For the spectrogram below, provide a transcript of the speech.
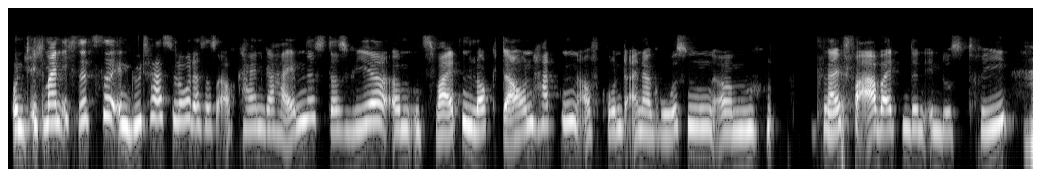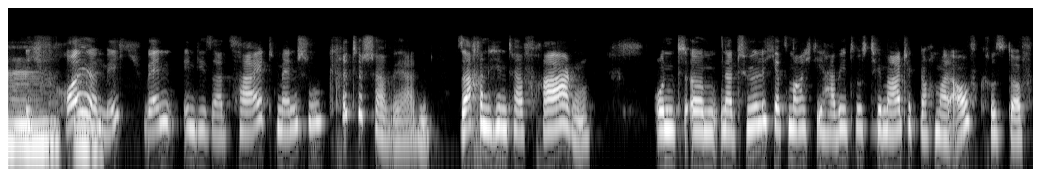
Und ich meine, ich sitze in Gütersloh, das ist auch kein Geheimnis, dass wir ähm, einen zweiten Lockdown hatten aufgrund einer großen ähm, fleischverarbeitenden Industrie. Mhm. Ich freue mhm. mich, wenn in dieser Zeit Menschen kritischer werden, Sachen hinterfragen. Und ähm, natürlich, jetzt mache ich die Habitus-Thematik nochmal auf, Christoph,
